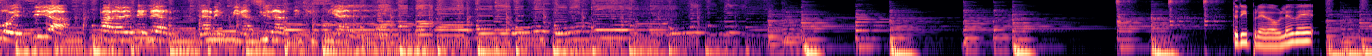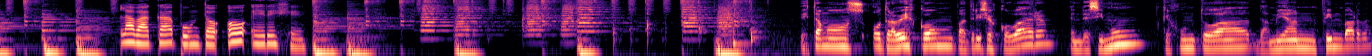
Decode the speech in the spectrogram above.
Poesía para detener la respiración artificial. Estamos Estamos otra vez con Patricio Escobar en Decimú, que junto a Damián Finbard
